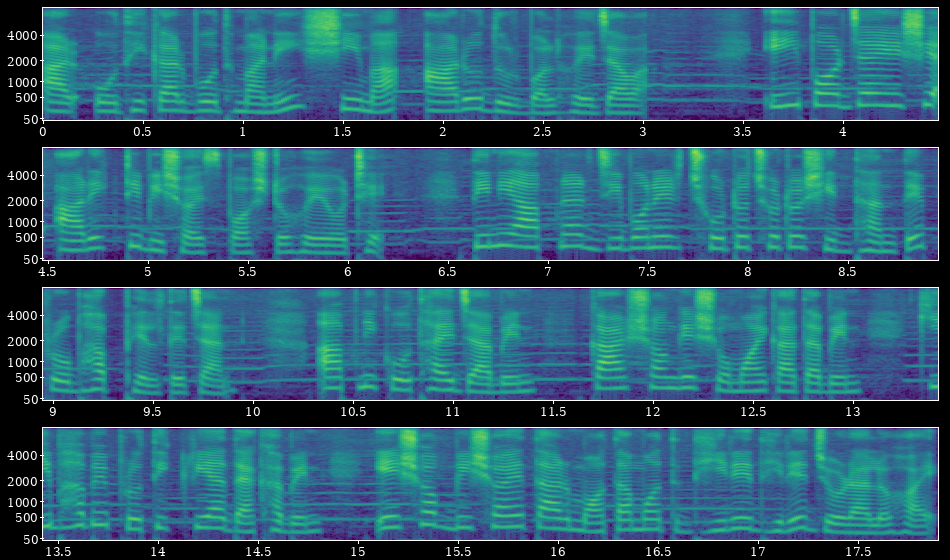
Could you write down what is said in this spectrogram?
আর অধিকারবোধ মানেই সীমা আরও দুর্বল হয়ে যাওয়া। এই পর্যায়ে এসে আরেকটি বিষয় স্পষ্ট হয়ে ওঠে। তিনি আপনার জীবনের ছোট ছোট সিদ্ধান্তে প্রভাব ফেলতে চান। আপনি কোথায় যাবেন, কার সঙ্গে সময় কাটাবেন, কীভাবে প্রতিক্রিয়া দেখাবেন, এসব বিষয়ে তার মতামত ধীরে ধীরে জোরালো হয়।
